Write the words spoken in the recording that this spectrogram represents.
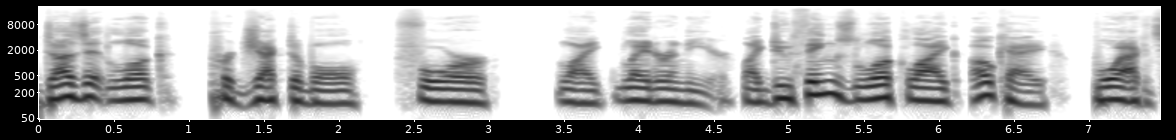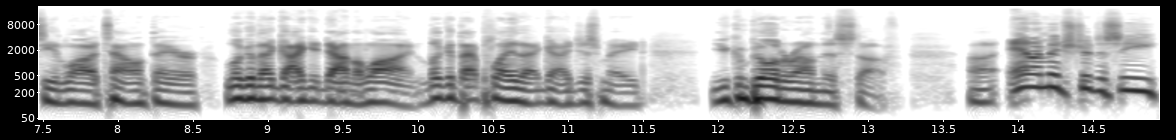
Does it look projectable for like later in the year? Like, do things look like okay? Boy, I can see a lot of talent there. Look at that guy get down the line. Look at that play that guy just made. You can build around this stuff. Uh, and I'm interested to see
